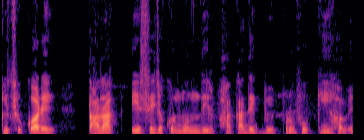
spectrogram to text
কিছু করে। তারা এসে যখন মন্দির ফাঁকা দেখবে, প্রভু কি হবে?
